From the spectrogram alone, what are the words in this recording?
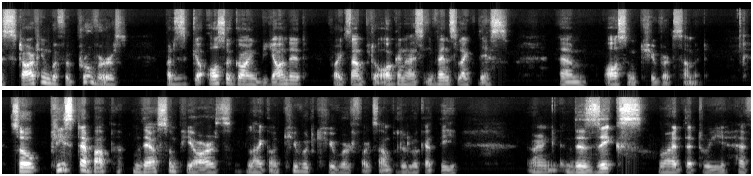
starting with approvers, but it's also going beyond it. For example, to organize events like this um, awesome KubeVirt Summit. So please step up. There are some PRs, like on KubeVirt KubeVirt, for example, to look at the the SIGs, right, that we have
